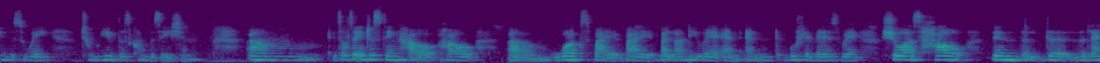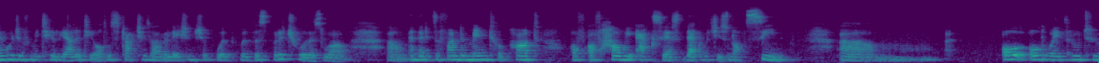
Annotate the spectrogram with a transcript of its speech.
in this way to weave this conversation. Um, it's also interesting how how um, works by by by Londiwe and and Buhlebezwe show us how then the, the, the language of materiality also structures our relationship with, with the spiritual as well. Um, and that it's a fundamental part of, of how we access that which is not seen. Um, all, all the way through to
